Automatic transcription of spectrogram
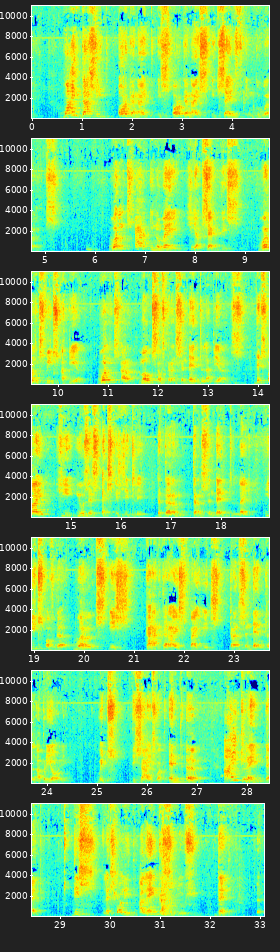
why does it organize, is organize itself into worlds? Worlds are, in a way, he accepts this, worlds which appear. Worlds are modes of transcendental appearance. That's why he uses explicitly the term transcendental, like each of the worlds is characterized by its transcendental a priori, which decides what. And uh, I claim that this, let's call it Alenka solution, that,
